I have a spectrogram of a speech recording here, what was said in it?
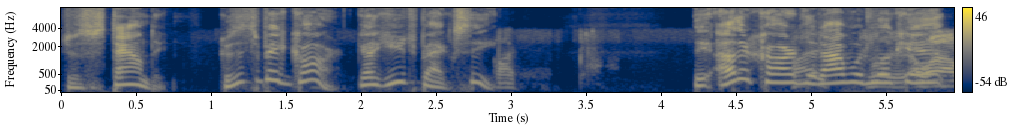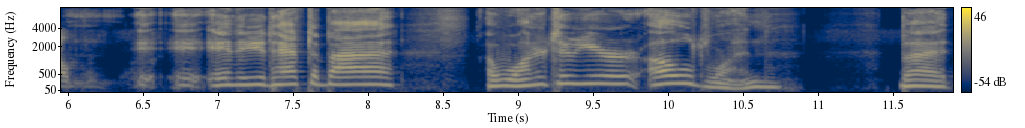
Just astounding because it's a big car, got a huge back seat. The other car that I would look at, Well, i- i- and you'd have to buy a one or two year old one, but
